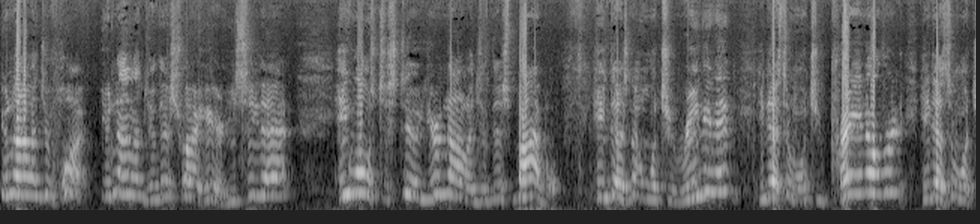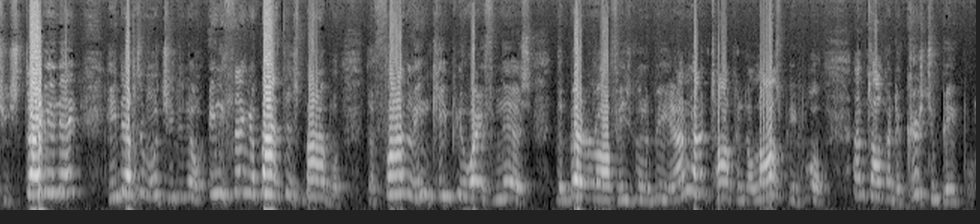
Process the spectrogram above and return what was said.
Your knowledge of what? Your knowledge of this right here. You see that? He wants to steal your knowledge of this Bible. He does not want you reading it. He doesn't want you praying over it. He doesn't want you studying it. He doesn't want you to know anything about this Bible. The farther he can keep you away from this, the better off he's going to be. And I'm not talking to lost people. I'm talking to Christian people.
